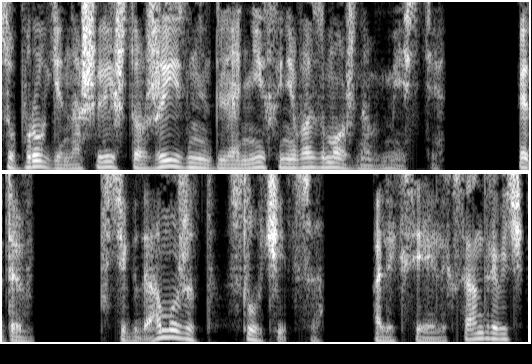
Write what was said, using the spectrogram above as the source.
Супруги нашли, что жизнь для них невозможна вместе. Это всегда может случиться. Алексей Александрович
